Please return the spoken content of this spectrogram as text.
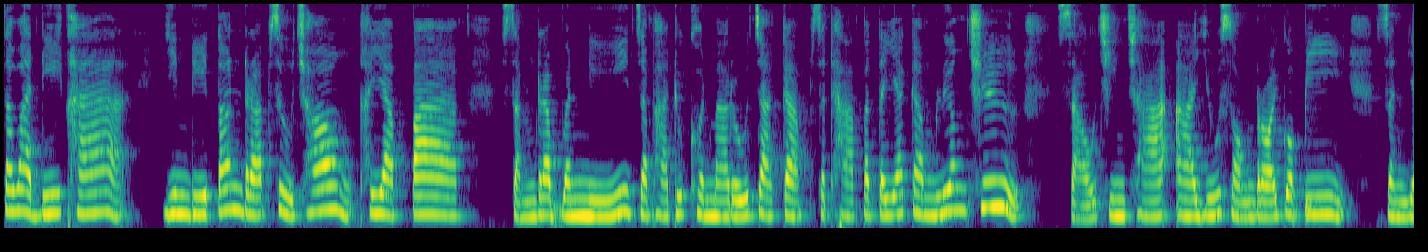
สวัสดีค่ะ ยินดีต้อนรับสู่ช่องขยับปากสำหรับวันนี้จะพาทุกคนมารู้จักกับสถาปัตยกรรมเรื่องชื่อ เสาชิงช้าอายุ 200 กว่าปี สัญ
